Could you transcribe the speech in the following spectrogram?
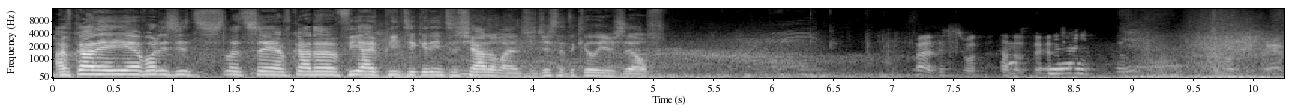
I've got a. Uh, what is it? Let's say I've got a VIP ticket into Shadowlands. You just have to kill yourself. Well, this is what Thanos did. The multi-frame.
